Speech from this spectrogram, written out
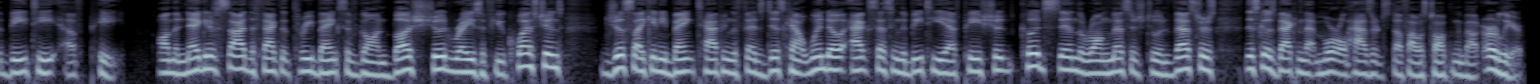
the BTFP. On the negative side, the fact that three banks have gone bust should raise a few questions. Just like any bank tapping the Fed's discount window, accessing the BTFP should could send the wrong message to investors. This goes back into that moral hazard stuff I was talking about earlier.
